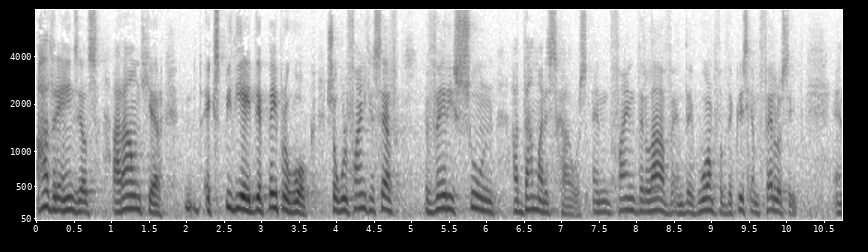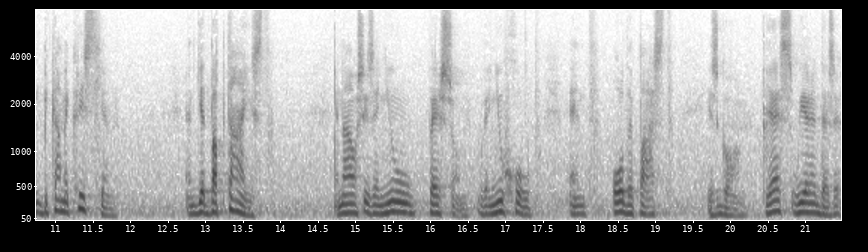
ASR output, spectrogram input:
Other angels around her expedite the paperwork, so will find herself very soon at Damaris' house and find the love and the warmth of the Christian fellowship and become a Christian and get baptized and now she's a new person with a new hope, and all the past is gone. Yes, we are in a desert.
